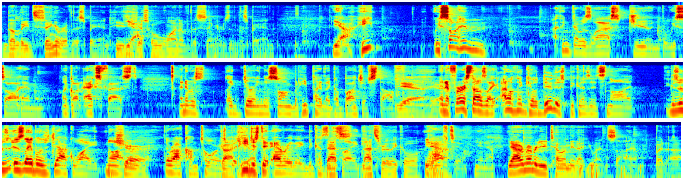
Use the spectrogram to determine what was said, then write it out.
the lead singer of this band. He's Yeah. just one of the singers in this band. Yeah, he. We saw him. I think that was last June, but we saw him like on X Fest, and it was like during this song. But he played like a bunch of stuff. Yeah, yeah. And at first, I was like, I don't think he'll do this because it's not because it was, it was labeled Jack White, not Sure. the Raconteurs. but Gotcha, he just did everything because That's it's like that's really cool. you yeah. have to, you know. Yeah, I remember you telling me that you went and saw him, but uh,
